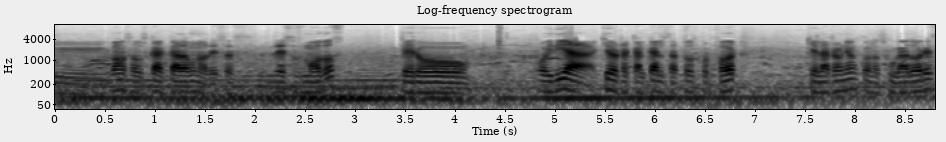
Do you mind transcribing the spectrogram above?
Y vamos a buscar cada uno de esos, de esos modos, pero hoy día quiero recalcarles a todos, por favor, que la reunión con los jugadores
